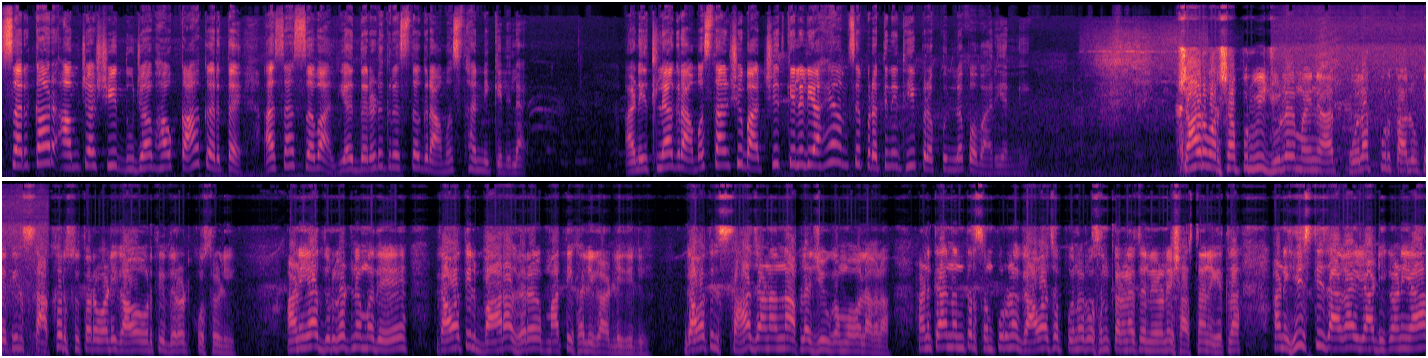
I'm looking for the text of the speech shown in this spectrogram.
सरकार आमच्याशी दुजाभाव का करतंय? असा सवाल या दरडग्रस्त ग्रामस्थांनी केलेला आहे. आणि इथल्या ग्रामस्थांशी बातचीत केलेली आहे आमचे प्रतिनिधी प्रफुल्ल पवार यांनी. चार वर्षापूर्वी जुलै महिन्यात पोलादपूर तालुक्यातील साखर सुतारवाडी गावावरती दरड कोसळली आणि या दुर्घटनेमध्ये गावातील बारा घरं मातीखाली काढली गेली. गावातील सहा जणांना आपला जीव गमवावा लागला. आणि त्यानंतर संपूर्ण गावाचं पुनर्वसन करण्याचा निर्णय शासनाने घेतला. आणि हीच ती जागा आहे. या ठिकाणी या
